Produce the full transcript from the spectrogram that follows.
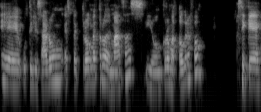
eh, utilizar un espectrómetro de masas y un cromatógrafo. Así que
